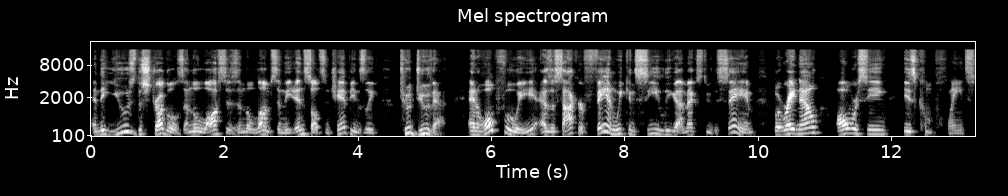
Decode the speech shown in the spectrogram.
And they use the struggles and the losses and the lumps and the insults in champions league to do that and hopefully, as a soccer fan, we can see Liga MX do the same. But right now, all we're seeing is complaints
